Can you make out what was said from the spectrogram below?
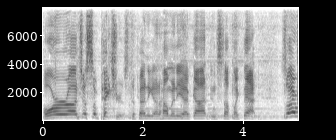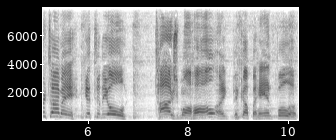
or uh, just some pictures, depending on how many I've got and stuff like that. So every time I get to the old Taj Mahal, I pick up a handful of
